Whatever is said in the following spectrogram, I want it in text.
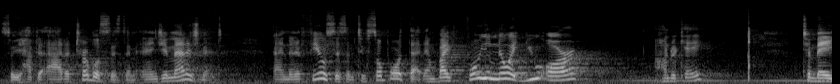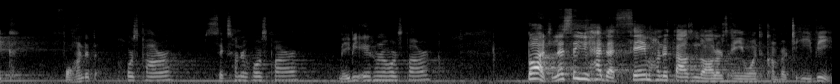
So you have to add a turbo system, and engine management, and then a fuel system to support that. And before you know it, you are 100k to make 400 horsepower, 600 horsepower, maybe 800 horsepower. But let's say you had that same $100,000 and you want to convert to EV.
